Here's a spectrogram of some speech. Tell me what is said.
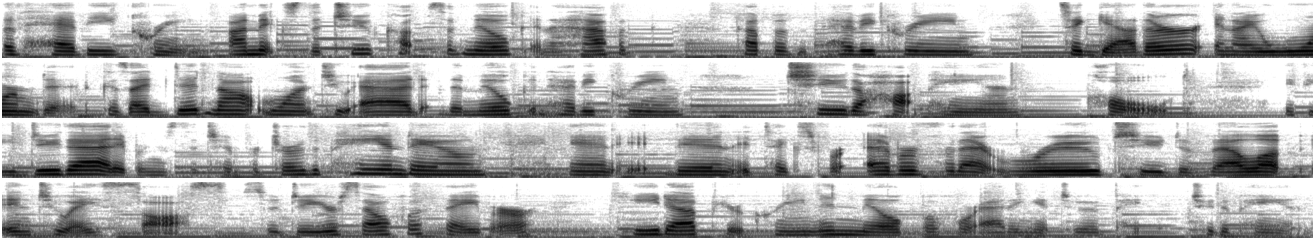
of heavy cream. I mixed the two cups of milk and a half a cup of heavy cream together and I warmed it because I did not want to add the milk and heavy cream to the hot pan cold. If you do that, it brings the temperature of the pan down and it, then it takes forever for that roux to develop into a sauce. So do yourself a favor, heat up your cream and milk before adding it to, a, to the pan.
